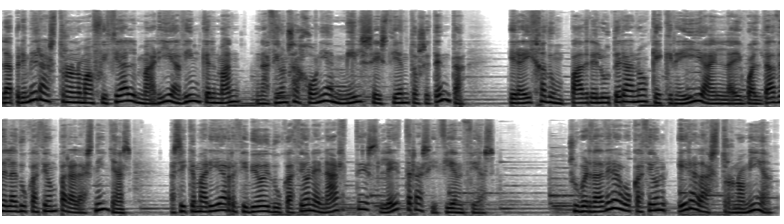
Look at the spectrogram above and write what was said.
La primera astrónoma oficial, María Winkelmann, nació en Sajonia en 1670. Era hija de un padre luterano que creía en la igualdad de la educación para las niñas, así que María recibió educación en artes, letras y ciencias. Su verdadera vocación era la astronomía,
